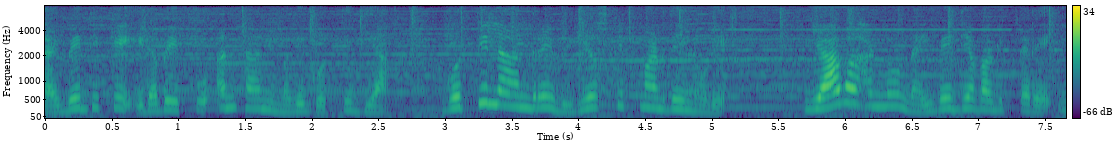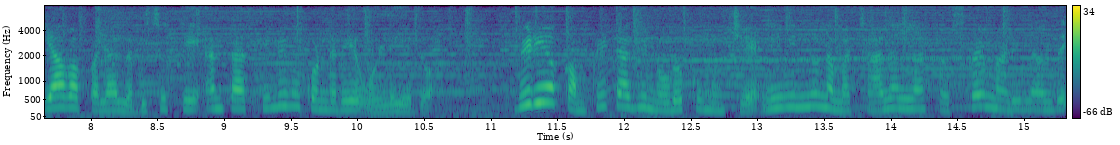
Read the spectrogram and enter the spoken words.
ನೈವೇದ್ಯಕ್ಕೆ ಇಡಬೇಕು ಅಂತ ನಿಮಗೆ ಗೊತ್ತಿದೆಯಾ? ಗೊತ್ತಿಲ್ಲ ಅಂದರೆ ವಿಡಿಯೋ ಸ್ಕಿಪ್ ಮಾಡದೆ ನೋಡಿ. ಯಾವ ಹಣ್ಣು ನೈವೇದ್ಯವಾಗಿದ್ದರೆ ಯಾವ ಫಲ ಲಭಿಸುತ್ತೆ ಅಂತ ತಿಳಿದುಕೊಂಡರೆ ಒಳ್ಳೆಯದು. ವಿಡಿಯೋ ಕಂಪ್ಲೀಟ್ ಆಗಿ ನೋಡೋಕ್ಕೂ ಮುಂಚೆ ನೀವಿನ್ನೂ ನಮ್ಮ ಚಾನಲ್ನ ಸಬ್ಸ್ಕ್ರೈಬ್ ಮಾಡಿಲ್ಲ ಅಂದರೆ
